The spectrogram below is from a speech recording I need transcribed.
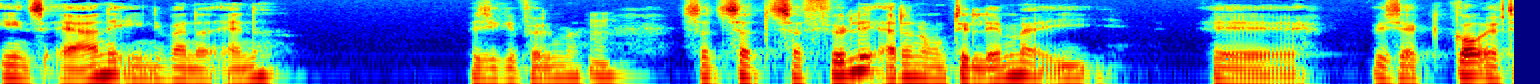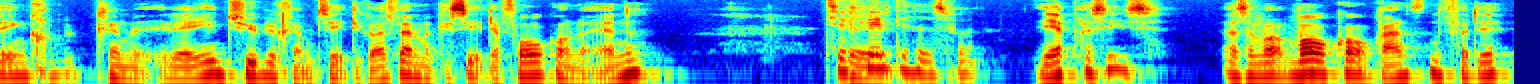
ens ærne egentlig var noget andet? Hvis I kan følge mig. Mm. Så, så selvfølgelig er der nogle dilemmaer i, øh, hvis jeg går efter en, eller en type kriminalitet, det kan også være, at man kan se, at der foregår noget andet. Tilfældighedsfund. Øh, ja, præcis. Altså, hvor, hvor går grænsen for det?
